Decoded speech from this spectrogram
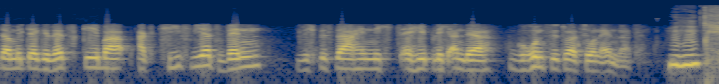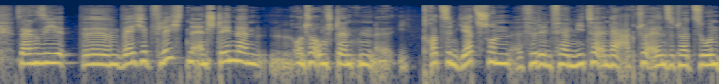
damit der Gesetzgeber aktiv wird, wenn sich bis dahin nichts erheblich an der Grundsituation ändert. Mhm. Sagen Sie, äh, welche Pflichten entstehen denn unter Umständen äh, trotzdem jetzt schon für den Vermieter in der aktuellen Situation,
